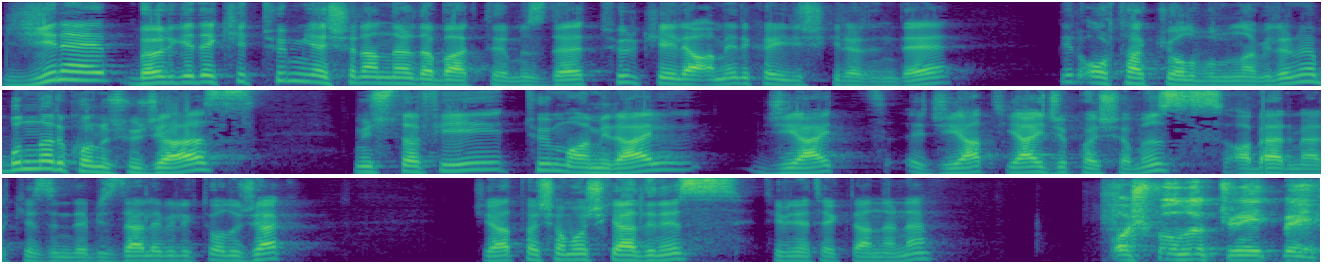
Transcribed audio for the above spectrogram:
Yine bölgedeki tüm yaşananlara da baktığımızda Türkiye ile Amerika ilişkilerinde bir ortak yol bulunabilir mi? Bunları konuşacağız. Müstafi Tüm Amiral Cihat, Cihat Yaycı Paşa'mız haber merkezinde bizlerle birlikte olacak. Cihat Paşa'm hoş geldiniz TVNet ekranlarına. Hoş bulduk Cüneyt Bey.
